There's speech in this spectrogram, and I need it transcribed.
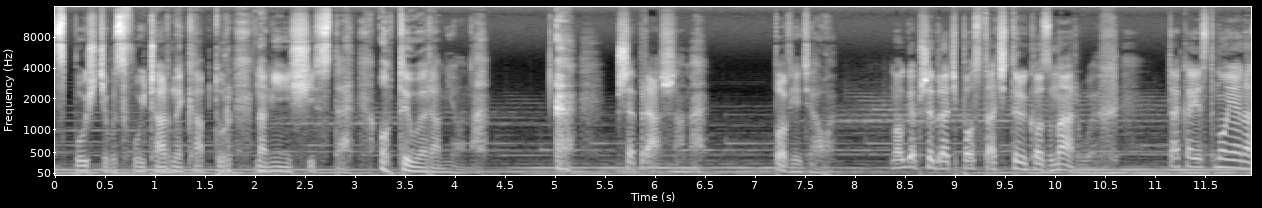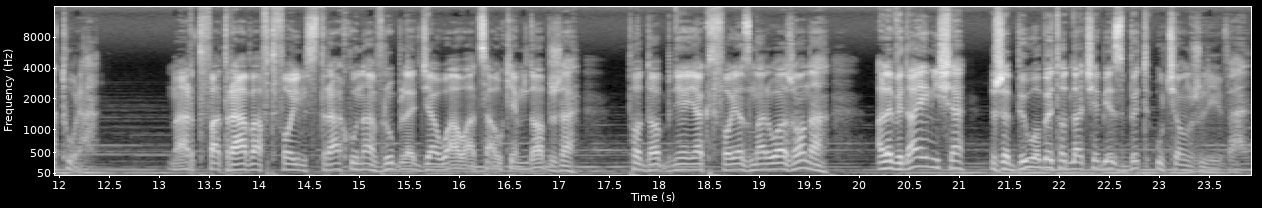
Spuścił swój czarny kaptur na mięsiste, otyłe ramiona. Przepraszam, powiedział. Mogę przybrać postać tylko zmarłych. Taka jest moja natura. Martwa trawa w twoim strachu na wróble działała całkiem dobrze, podobnie jak twoja zmarła żona, ale wydaje mi się, że byłoby to dla ciebie zbyt uciążliwe.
